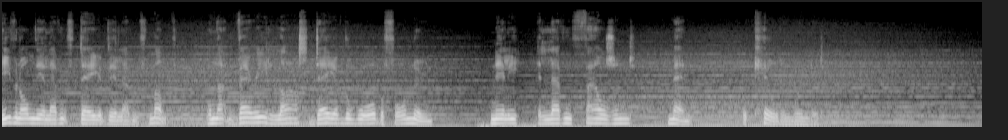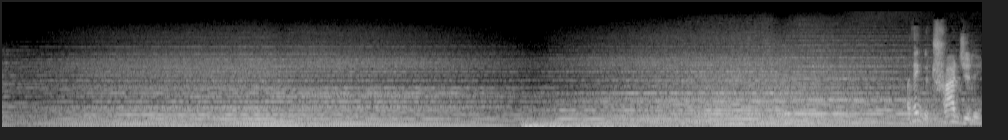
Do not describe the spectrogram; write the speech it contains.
Even on the 11th day of the 11th month, on that very last day of the war before noon, nearly 11,000 men were killed and wounded. I think the tragedy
